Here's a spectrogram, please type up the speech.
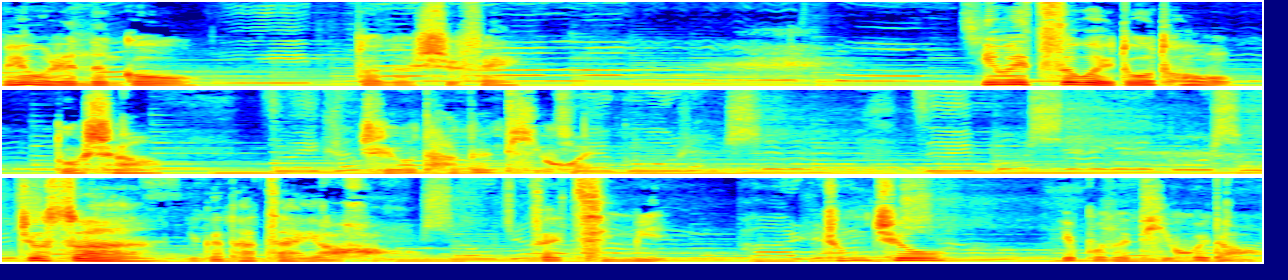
没有人能够断论是非，因为滋味多痛多伤，只有他能体会。就算你跟他再要好、再亲密，终究也不能体会到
